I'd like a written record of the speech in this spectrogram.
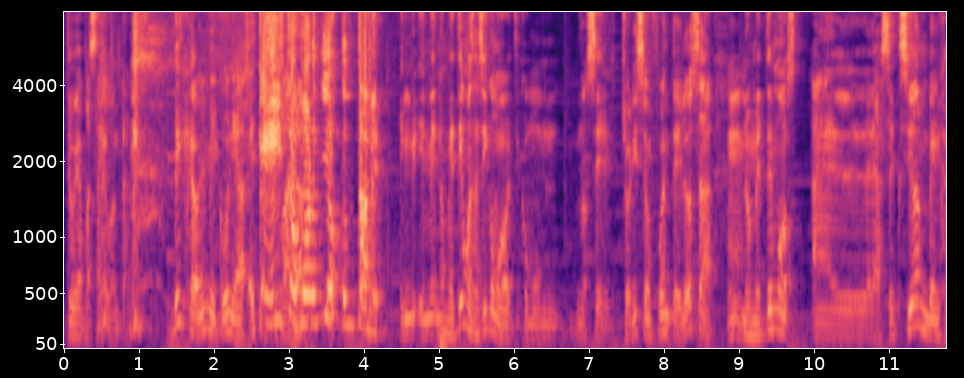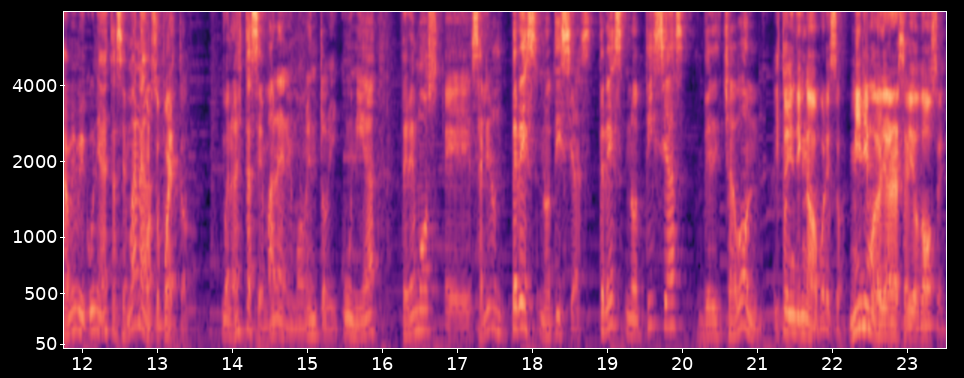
te voy a pasar a contar. Benjamín Vicuña, esta ¿Qué semana, hizo? Por Dios, contame. en- en- nos metemos así como, como un, no sé, chorizo en fuente de losa. Mm. Nos metemos a la sección Benjamín Vicuña de esta semana. Por supuesto. Bueno, esta semana en el momento Vicuña tenemos, eh, salieron tres noticias. Tres noticias del chabón. Y estoy indignado por eso. Mínimo deberían haber salido 12.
